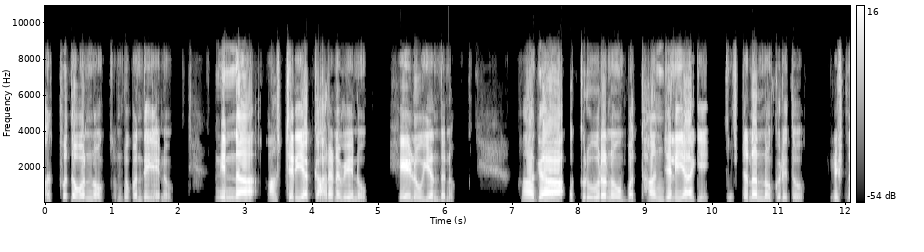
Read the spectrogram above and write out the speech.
ಅದ್ಭುತವನ್ನು ಕಂಡು ಬಂದೆಯೇನು ನಿನ್ನ ಆಶ್ಚರ್ಯ ಕಾರಣವೇನು? ಹೇಳು ಎಂದನು. ಆಗ ಅಕ್ರೂರನು ಬದ್ಧಾಂಜಲಿಯಾಗಿ ಕೃಷ್ಣನನ್ನು ಕುರಿತು, ಕೃಷ್ಣ,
